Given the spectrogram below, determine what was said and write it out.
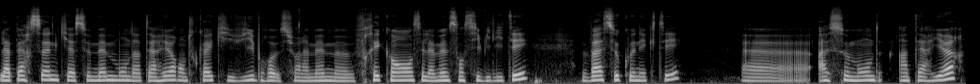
la personne qui a ce même monde intérieur, en tout cas qui vibre sur la même euh, fréquence et la même sensibilité, va se connecter euh, à ce monde intérieur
